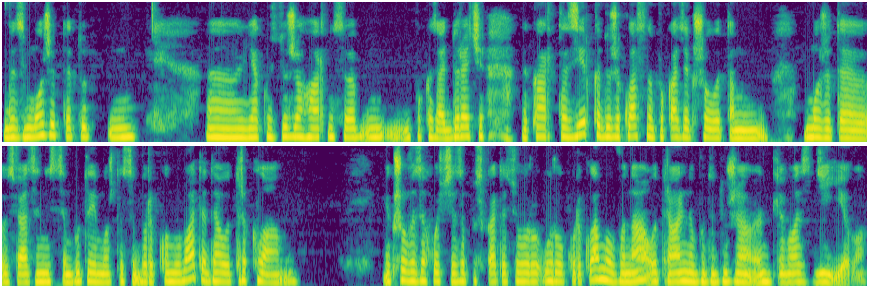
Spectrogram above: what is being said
Ви зможете тут е, якось дуже гарно себе показати. До речі, карта зірка дуже класно показує, якщо ви там можете зв'язані з цим бути і можете себе рекламувати, да, от рекламу. Якщо ви захочете запускати цього уроку рекламу, вона от реально буде дуже для вас дієва.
